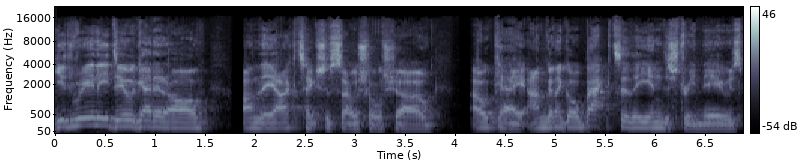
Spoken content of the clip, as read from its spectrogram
You really do get it all on the Architecture Social show. Okay, I'm going to go back to the industry news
